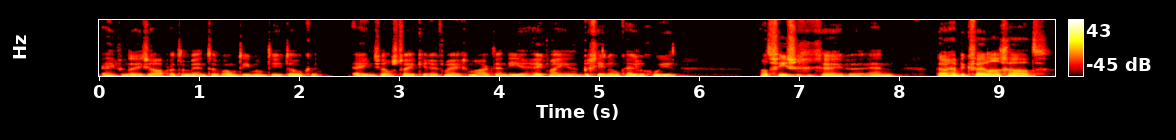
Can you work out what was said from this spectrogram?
een van deze appartementen, woont iemand die het ook één, zelfs twee keer heeft meegemaakt. En die heeft mij in het begin ook hele goede adviezen gegeven. En daar heb ik veel aan gehad.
